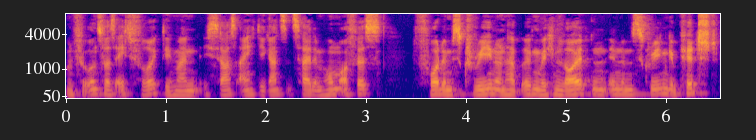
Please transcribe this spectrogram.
Und für uns war es echt verrückt. Ich meine, ich saß eigentlich die ganze Zeit im Homeoffice vor dem Screen und habe irgendwelchen Leuten in einem Screen gepitcht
